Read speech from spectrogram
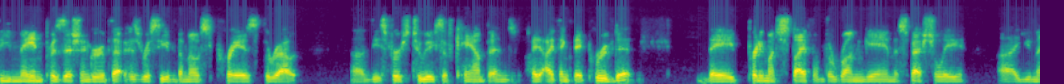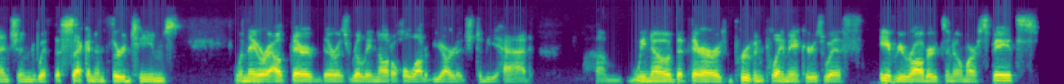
the main position group that has received the most praise throughout uh, these first two weeks of camp, and I, I think they proved it. They pretty much stifled the run game, especially uh, you mentioned with the second and third teams. When they were out there, there was really not a whole lot of yardage to be had. Um, we know that there are proven playmakers with Avery Roberts and Omar Speights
